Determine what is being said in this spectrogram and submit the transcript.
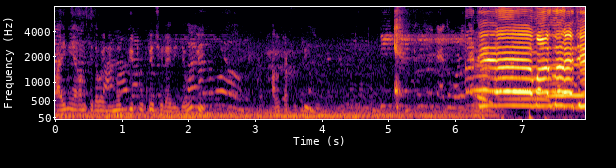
খাইনি এখন খেতে পারিনি। মুখ দিয়ে টুকরে ছেড়ে দিয়েছে বুঝলি? হালকা টুকরিয়েছে মাছ ধরেছি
